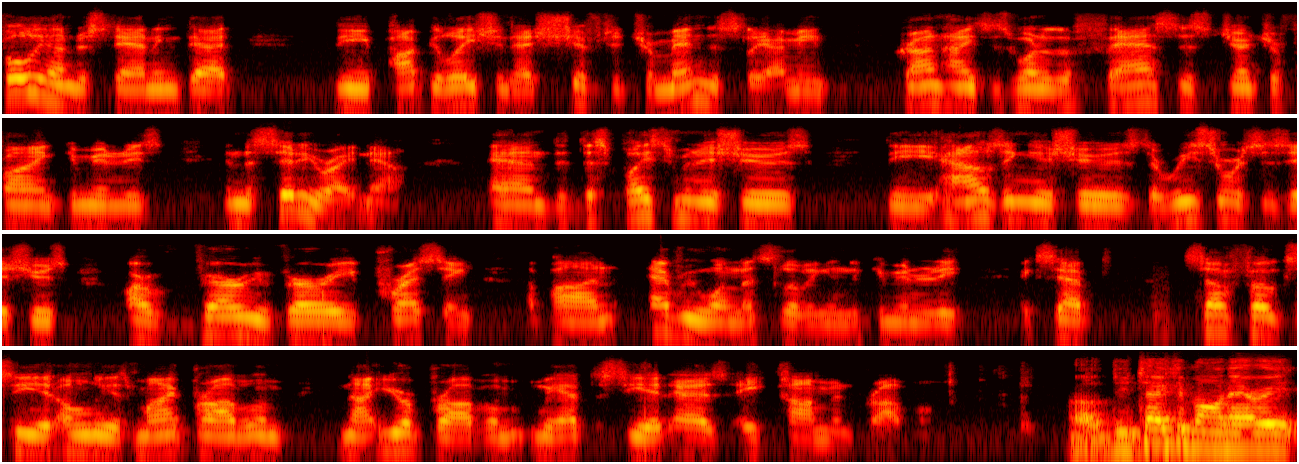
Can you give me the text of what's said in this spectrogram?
fully understanding that the population has shifted tremendously. I mean, Crown Heights is one of the fastest gentrifying communities in the city right now. And the displacement issues, the housing issues, the resources issues are very, very pressing upon everyone that's living in the community, except some folks see it only as my problem, not your problem. We have to see it as a common problem. Well, Detective Molinari,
